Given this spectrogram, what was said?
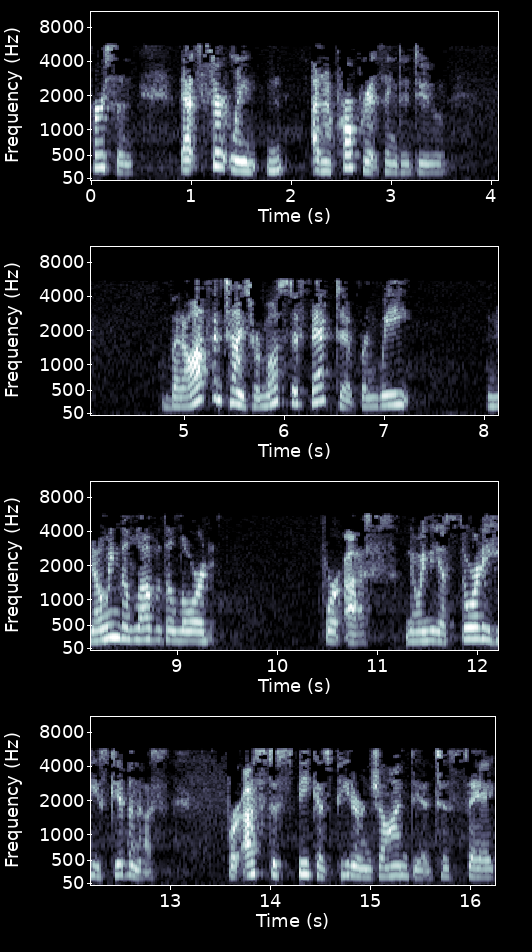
person? That's certainly an appropriate thing to do. But oftentimes we're most effective when we, knowing the love of the Lord for us, knowing the authority He's given us, for us to speak as Peter and John did, to say,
